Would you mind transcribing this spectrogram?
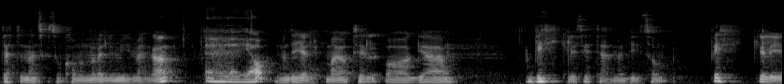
dette mennesket som kommer med veldig mye med en gang. Eh, ja. Men det hjelper meg jo til å eh, virkelig sitte igjen med de som virkelig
